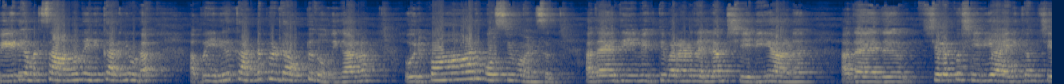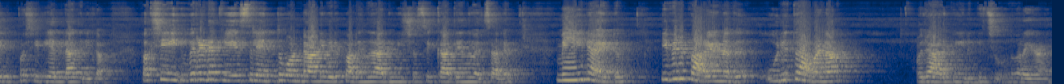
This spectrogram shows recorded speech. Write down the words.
പേഡ് കമന്റ്സ് ആണോ എന്ന് എനിക്ക് അറിഞ്ഞുകൂടാ അപ്പൊ എനിക്ക് കണ്ടപ്പോൾ ഒരു ഡൗട്ട് തോന്നി. കാരണം ഒരുപാട് പോസിറ്റീവ് കമന്റ്സും അതായത് ഈ വ്യക്തി പറയണതെല്ലാം ശരിയാണ്. അതായത് ചിലപ്പോൾ ശരിയായിരിക്കാം ചിലപ്പോൾ ശരിയല്ലാതിരിക്കാം. പക്ഷേ ഇവരുടെ കേസിൽ എന്തുകൊണ്ടാണ് ഇവർ പറയുന്നത് ആരും വിശ്വസിക്കാത്തതെന്ന് വെച്ചാൽ മെയിൻ ആയിട്ടും ഇവർ പറയണത് ഒരു തവണ ഒരാൾ പീഡിപ്പിച്ചു എന്ന് പറയാണ്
